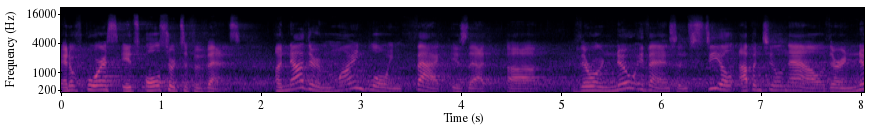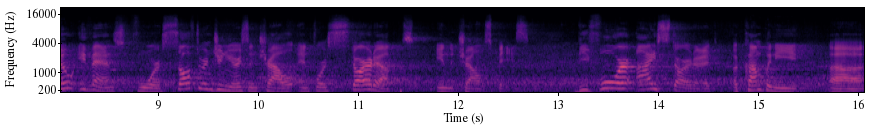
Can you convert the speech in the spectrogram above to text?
And of course, it's all sorts of events. Another mind-blowing fact is that uh, there were no events, and still up until now, there are no events for software engineers in travel and for startups in the travel space. Before I started a company, uh, uh,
